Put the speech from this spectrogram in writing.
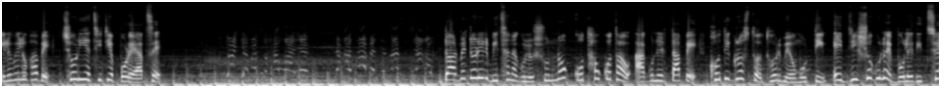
এলোমেলোভাবে ছড়িয়ে ছিটিয়ে পড়ে আছে। ডরমেটরির বিছানাগুলো শূন্য, কোথাও কোথাও আগুনের তাপে ক্ষতিগ্রস্ত ধর্মীয় মূর্তি। এই দৃশ্যগুলোই বলে দিচ্ছে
